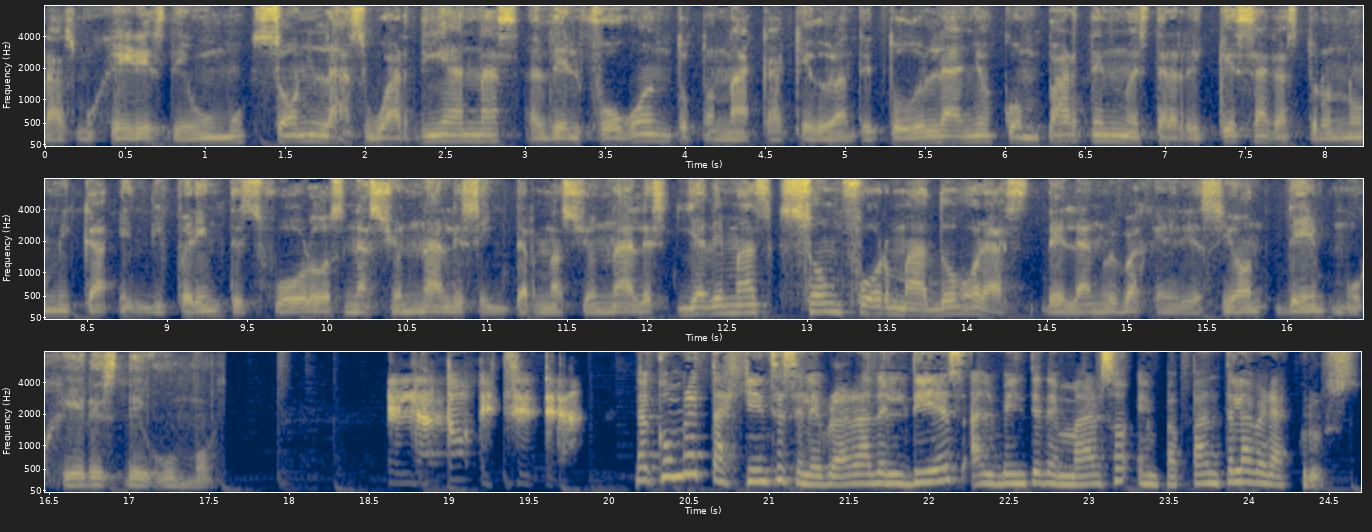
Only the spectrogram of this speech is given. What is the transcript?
las mujeres de humo son las guardianas del fogón totonaca que durante todo el año comparten nuestra riqueza gastronómica en diferentes foros nacionales e internacionales y además son formadoras de la nueva generación de mujeres de humo. El dato, etcétera. La cumbre Tajín se celebrará del 10 al 20 de marzo en Papantla, Veracruz.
